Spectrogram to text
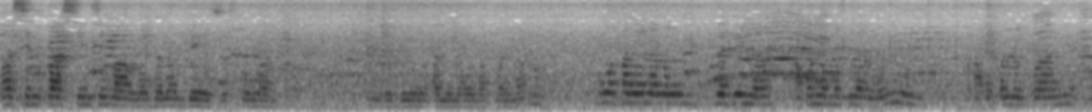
Kasin si Mama, dalawang beses, tuwan. Hindi din kami na unak man laro. Pumutangin na nung gabi na, ako na maglaro yun. Ako.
